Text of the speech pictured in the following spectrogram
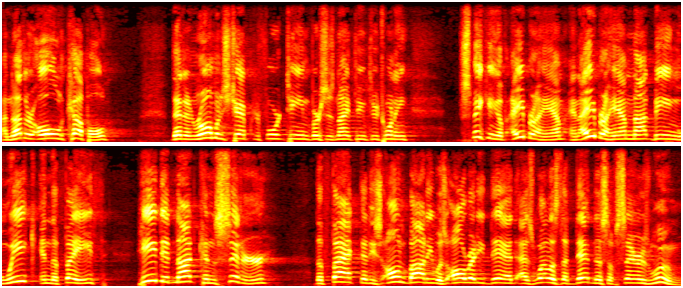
another old couple, that in Romans chapter 14, verses 19 through 20, speaking of Abraham, and Abraham not being weak in the faith, he did not consider the fact that his own body was already dead, as well as the deadness of Sarah's womb.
